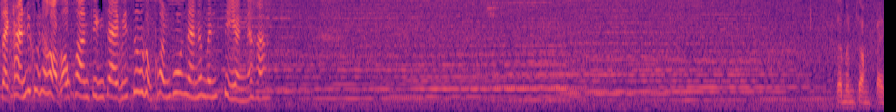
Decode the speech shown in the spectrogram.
แต่การที่คุณหอบเอาความจริงใจไปสู้กับคนพวกนั้นน่ะมันเสี่ยงนะคะ แต่มันจำเป็น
